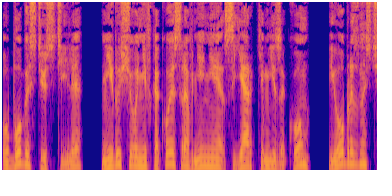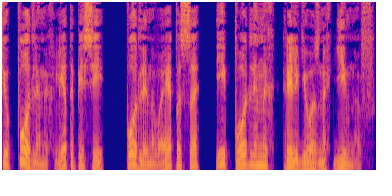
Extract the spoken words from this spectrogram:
убогостью стиля, не идущего ни в какое сравнение с ярким языком и образностью подлинных летописей, подлинного эпоса и подлинных религиозных гимнов.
